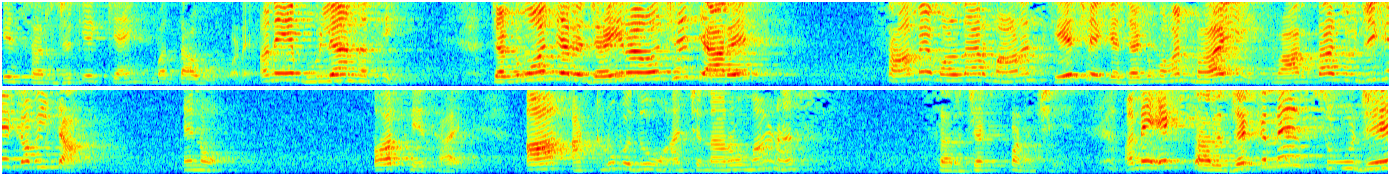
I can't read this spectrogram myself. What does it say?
એ સર્જકે ક્યાંક બતાવવું પડે. અને એ ભૂલ્યા નથી. જગમોહન જ્યારે જઈ રહ્યો છે ત્યારે સામે મળનાર માણસ કહે છે કે, જગમોહન ભાઈ, વાર્તા સૂજી કે કવિતા? એનો અર્થ એ થાય, આ આટલું બધું વાંચનારો માણસ સર્જક પણ છે. અને એક સર્જકને સૂજે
